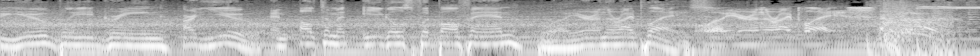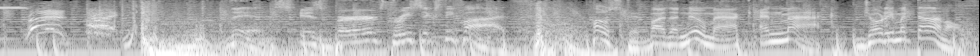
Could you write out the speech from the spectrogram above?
you bleed green? Are you an ultimate Eagles football fan? Well, you're in the right place. Well, you're in the right place. This is Bird 365, hosted by the new Mac and Mac, Jody McDonald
